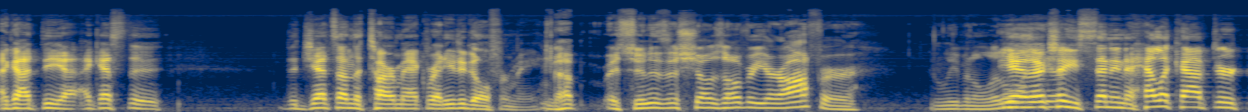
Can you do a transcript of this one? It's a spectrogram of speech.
I got the, uh, I guess the, the jets on the tarmac ready to go for me. Yep. As soon as this show's over, you're off or you're leaving a little Yeah, they're later? actually sending a helicopter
